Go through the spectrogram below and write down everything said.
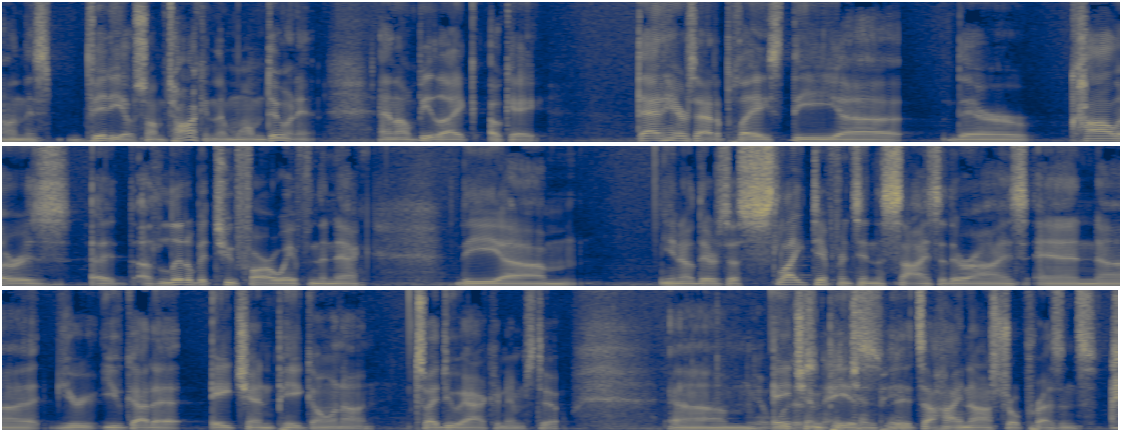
on this video. So I'm talking to them while I'm doing it, and I'll be like, okay, that hair's out of place. The uh, their collar is a, a, little bit too far away from the neck. The um, you know, there's a slight difference in the size of their eyes, and uh, you're you've got a HNP going on. So I do acronyms too. Um, yeah, HNP, is, HNP? it's a high nostril presence. oh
